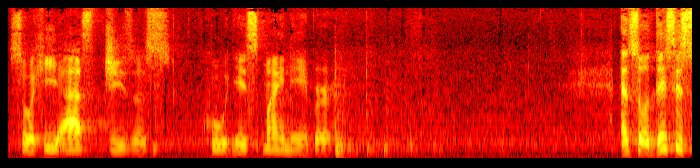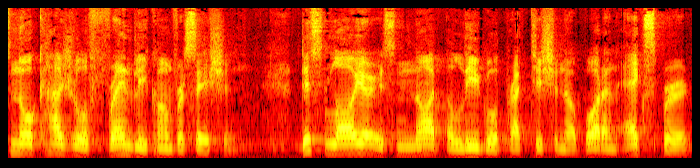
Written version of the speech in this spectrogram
so he asked Jesus, Who is my neighbor? And so this is no casual, friendly conversation. This lawyer is not a legal practitioner, but an expert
